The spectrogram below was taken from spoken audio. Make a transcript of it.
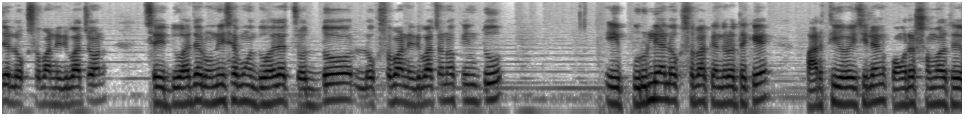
যে লোকসভা নির্বাচন, সেই দু হাজার উনিশ এবং দু হাজার চোদ্দ লোকসভা নির্বাচনও কিন্তু এই পুরুলিয়া লোকসভা কেন্দ্র থেকে প্রার্থী হয়েছিলেন। কংগ্রেস সমর্থিত,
